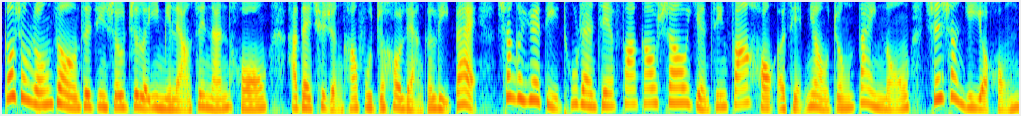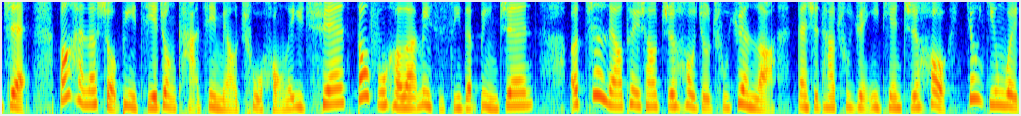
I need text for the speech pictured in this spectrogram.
高雄荣总最近收治了一名两岁男童，他在确诊康复之后两个礼拜，上个月底突然间发高烧，眼睛发红，而且尿中带脓，身上也有红疹，包含了手臂接种卡介苗处红了一圈，都符合了 Miss C 的病征。而治疗退烧之后就出院了，但是他出院一天之后，又因为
